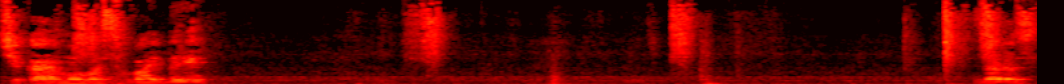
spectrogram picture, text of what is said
Чекаємо вас в вайбері. Зараз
